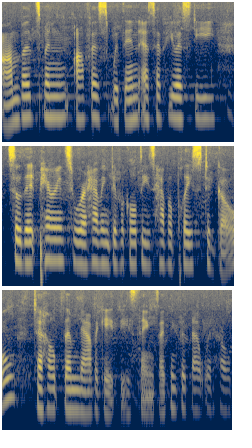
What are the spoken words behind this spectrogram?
ombudsman office within SFUSD so that parents who are having difficulties have a place to go to help them navigate these things. I think that that would help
